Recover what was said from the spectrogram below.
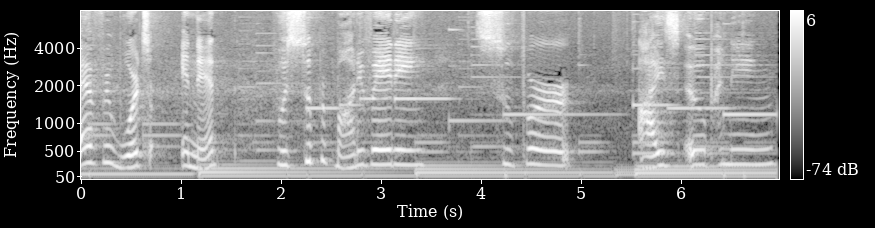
every words in it was super motivating, super eyes opening.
